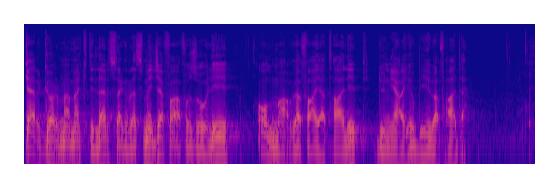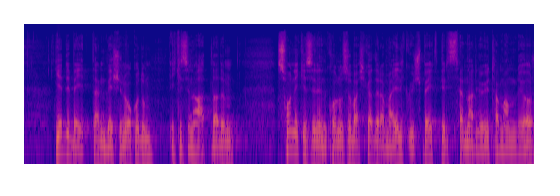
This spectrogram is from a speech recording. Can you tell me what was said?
Ger görmemek dilersen resmi cefa fuzuli. Olma vefaya talip, dünyayı bir vefade. Yedi beyitten beşini okudum, ikisini atladım. Son ikisinin konusu başkadır ama ilk üç beyt bir senaryoyu tamamlıyor.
